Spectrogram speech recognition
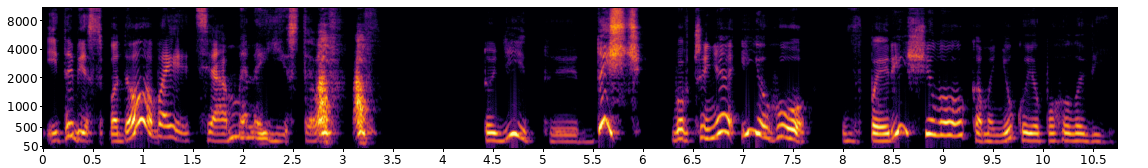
і тобі сподобається мене їсти. Лаф, лаф. Тоді ти дищ, вовченя і його вперіщило каменюкою по голові.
